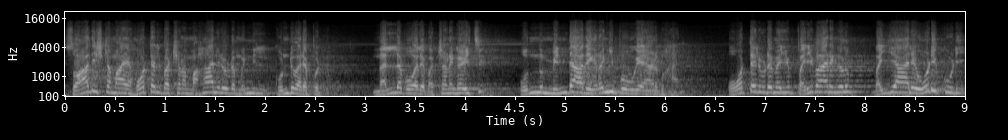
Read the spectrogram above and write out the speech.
സ്വാദിഷ്ടമായ ഹോട്ടൽ ഭക്ഷണം മഹാനരുടെ മുന്നിൽ കൊണ്ടുവരപ്പെട്ടു. നല്ല പോലെ ഭക്ഷണം കഴിച്ച് ഒന്നും മിണ്ടാതെ ഇറങ്ങിപ്പോവുകയാണ് മഹാൻ. ഹോട്ടലുടമയും പരിവാരങ്ങളും വയ്യാലെ ഓടിക്കൂടി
